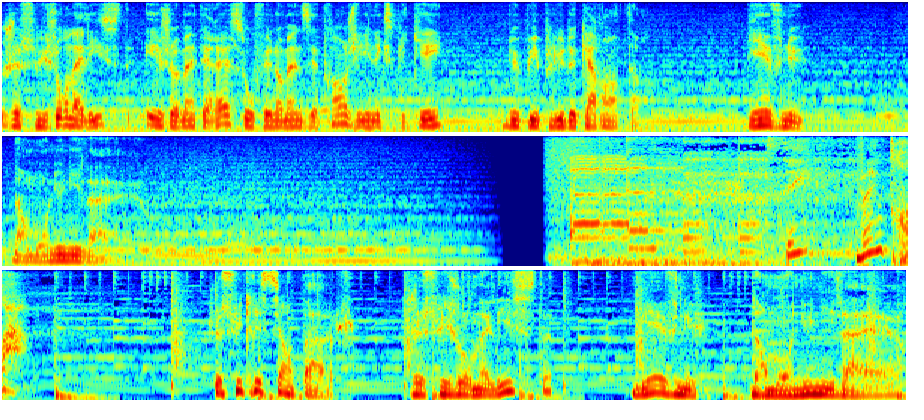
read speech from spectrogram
Je suis journaliste et je m'intéresse aux phénomènes étranges et inexpliqués depuis plus de 40 ans. Bienvenue dans mon univers. C'est 23. Je suis Christian Page. Je suis journaliste. Bienvenue dans mon univers.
